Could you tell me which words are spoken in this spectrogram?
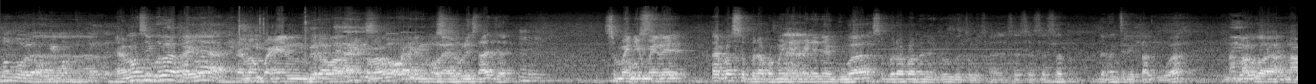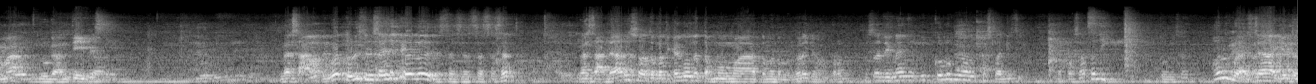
Eh, emang sih gua kayaknya emang pengen berawal emang pengen mulai nulis aja. Hmm. Semene-mene apa seberapa mene-menenya gua, seberapa nanya gua gua tulis aja set, set, set, set, dengan cerita gua. Nama gua nama gua ganti kan. Nggak salah, gua tulis tulis aja kayak lu set, set, set, set, set. Nggak sadar suatu ketika gua ketemu sama teman-teman gua lagi nongkrong terus ada yang nanya, "Lu, kok lu mau post lagi sih?" Nge-post apa nih? Tulisan. Oh lu baca gitu.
